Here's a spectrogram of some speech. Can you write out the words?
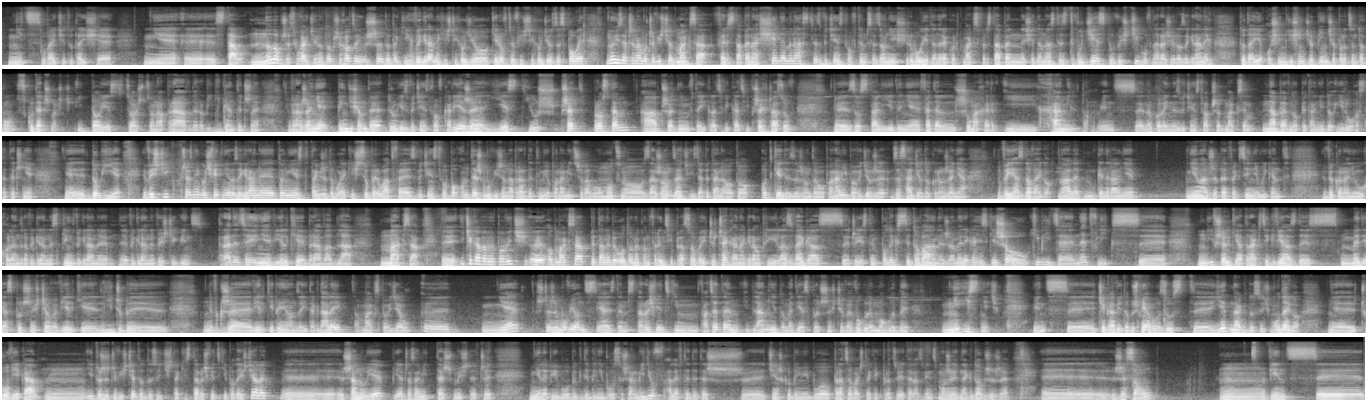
nic, słuchajcie, tutaj się nie e, stało. No dobrze, słuchajcie, no to przechodzę już do takich wygranych, jeśli chodzi o kierowców, jeśli chodzi o zespoły. No i zaczynam oczywiście od Maxa Verstappena. 17 zwycięstwo w tym sezonie, śrubuje ten rekord Max Verstappen. 17 z 20 wyścigów na razie rozegranych, to daje 85% skuteczność. I to jest coś, co naprawdę robi gigantyczne wrażenie. 52 zwycięstwo w karierze, jest już przed Prostem, a przed nim w tej klasyfikacji wszechczasów E, zostali jedynie Vettel, Schumacher i Hamilton, więc e, no, kolejne zwycięstwa przed Maxem. Na pewno pytanie, do ilu ostatecznie e, dobije. Wyścig przez niego świetnie rozegrany. To nie jest tak, że to było jakieś super łatwe zwycięstwo, bo on też mówi, że naprawdę tymi oponami trzeba było mocno zarządzać i zapytany o to, od kiedy zarządzał oponami, powiedział, że w zasadzie od okrążenia wyjazdowego. No ale generalnie niemalże perfekcyjnie weekend w wykonaniu Holendra, wygrany sprint, wygrany, wygrany wyścig, więc tradycyjnie wielkie brawa dla Maxa. E, I ciekawa wypowiedź e, od Maxa. Pytany było to na konferencji prasowej, czy czeka na Grand Prix Las Vegas, czy jestem podekscytowany, że amerykańskie show, kibice, Netflix e, i wszelkie atrakcje, gwiazdy, media społecznościowe, wielkie liczby w grze, wielkie pieniądze i tak dalej. Max powiedział, nie, szczerze mówiąc, ja jestem staroświeckim facetem i dla mnie to media społecznościowe w ogóle mogłyby nie istnieć. Więc e, ciekawie to brzmiało z ust e, jednak dosyć młodego e, człowieka. Mm, I tu rzeczywiście to dosyć takie staroświeckie podejście, ale szanuję. Ja czasami też myślę, czy nie lepiej byłoby, gdyby nie było social mediów, ale wtedy też ciężko by mi było pracować tak, jak pracuję teraz. Więc może jednak dobrze, że, że są. Mm, więc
